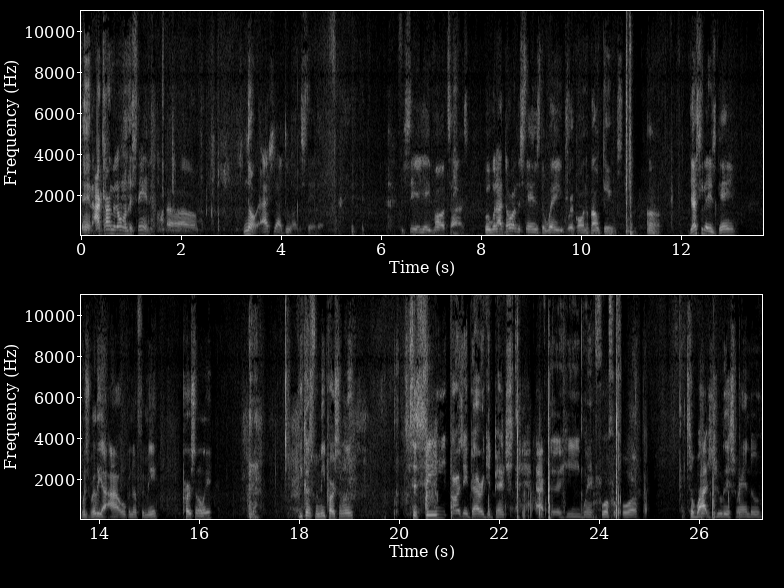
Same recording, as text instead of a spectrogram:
and I kind of don't understand it. Uh, no, actually, I do understand that. the CAA mob ties. But what I don't understand is the way we're going about things. Uh, yesterday's game was really an eye opener for me personally. because for me personally, to see RJ Barrett get benched after he went four for four, to watch Julius Randle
